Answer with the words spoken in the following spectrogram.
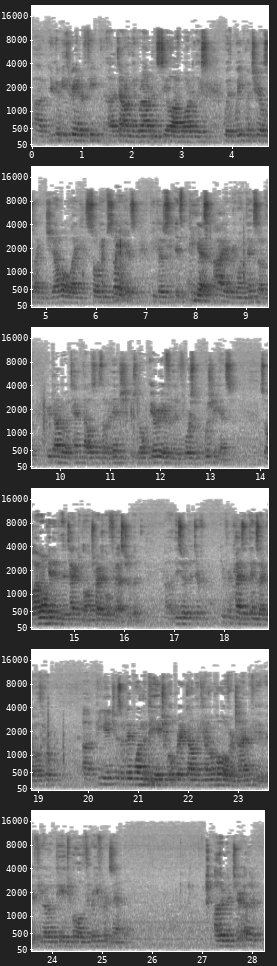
uh, you can be 300 feet uh, down in the ground and seal off water leaks with weak materials like jello, like sodium silicates, because it's PSI everyone thinks of. You're down to a ten thousandth of an inch. There's no area for the force to push against. So I won't get into the technical, I'll try to go faster, but these are the different, different kinds of things I go through. Uh, pH is a big one. The pH will break down the chemical over time if you, if you have a pH below three, for example. Other material, other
